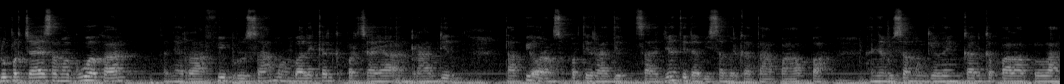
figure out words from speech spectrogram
lu percaya sama gua kan? Tanya Raffi berusaha mengembalikan kepercayaan Radit. Tapi orang seperti Radit saja tidak bisa berkata apa-apa, hanya bisa menggelengkan kepala pelan.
